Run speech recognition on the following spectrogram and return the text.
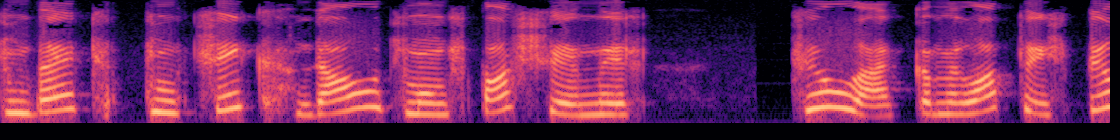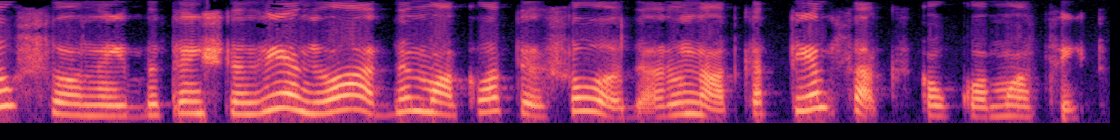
Bet cik daudz mums pašiem ir cilvēki, kam ir Latvijas pilsonība, bet viņš nevienu vārdu nemāca latviešu valodā runāt, kad tiem sāks kaut ko mācīt?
